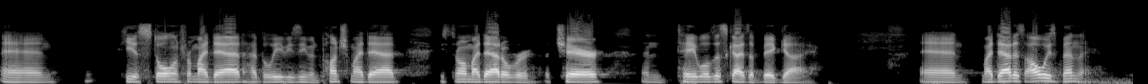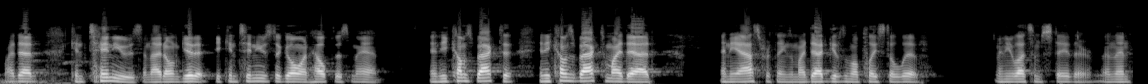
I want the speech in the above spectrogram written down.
and he has stolen from my dad. I believe he's even punched my dad. He's thrown my dad over a chair and table. This guy's a big guy. And my dad has always been there. My dad continues, and I don't get it. He continues to go and help this man. And he comes back to, and he comes back to my dad, and he asks for things, and my dad gives him a place to live. And he lets him stay there. And then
